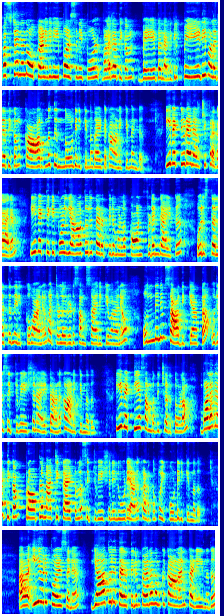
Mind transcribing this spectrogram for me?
ഫസ്റ്റ് തന്നെ നോക്കുകയാണെങ്കിൽ ഈ പേഴ്സൺ ഇപ്പോൾ വളരെയധികം വേദന അല്ലെങ്കിൽ പേടി വളരെയധികം കാർന്ന് തിന്നുകൊണ്ടിരിക്കുന്നതായിട്ട് കാണിക്കുന്നുണ്ട്. ഈ വ്യക്തിയുടെ എനർജി പ്രകാരം ഈ വ്യക്തിക്ക് ഇപ്പോൾ യാതൊരു തരത്തിലുമുള്ള കോൺഫിഡന്റ് ആയിട്ട് ഒരു സ്ഥലത്ത് നിൽക്കുവാനോ മറ്റുള്ളവരോട് സംസാരിക്കുവാനോ ഒന്നിനും സാധിക്കാത്ത ഒരു സിറ്റുവേഷൻ ആയിട്ടാണ് കാണിക്കുന്നത്. ഈ വ്യക്തിയെ സംബന്ധിച്ചിടത്തോളം വളരെയധികം പ്രോബ്ലമാറ്റിക് ആയിട്ടുള്ള സിറ്റുവേഷനിലൂടെയാണ് കടന്നു പോയിക്കൊണ്ടിരിക്കുന്നത് ഈ ഒരു പേഴ്സന് യാതൊരു തരത്തിലും കാരണം നമുക്ക് കാണാൻ കഴിയുന്നത്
